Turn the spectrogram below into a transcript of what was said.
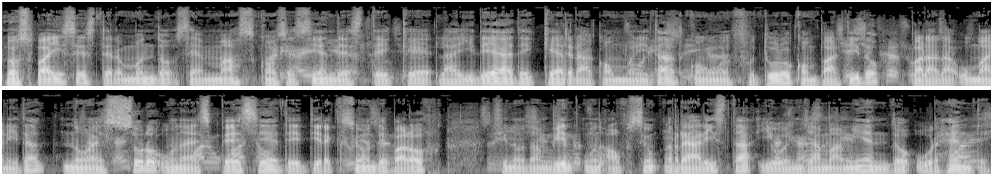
los países del mundo sean más conscientes de que la idea de que la comunidad con un futuro compartido para la humanidad no es solo una especie de dirección de valor, sino también una opción realista y un llamamiento urgente.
